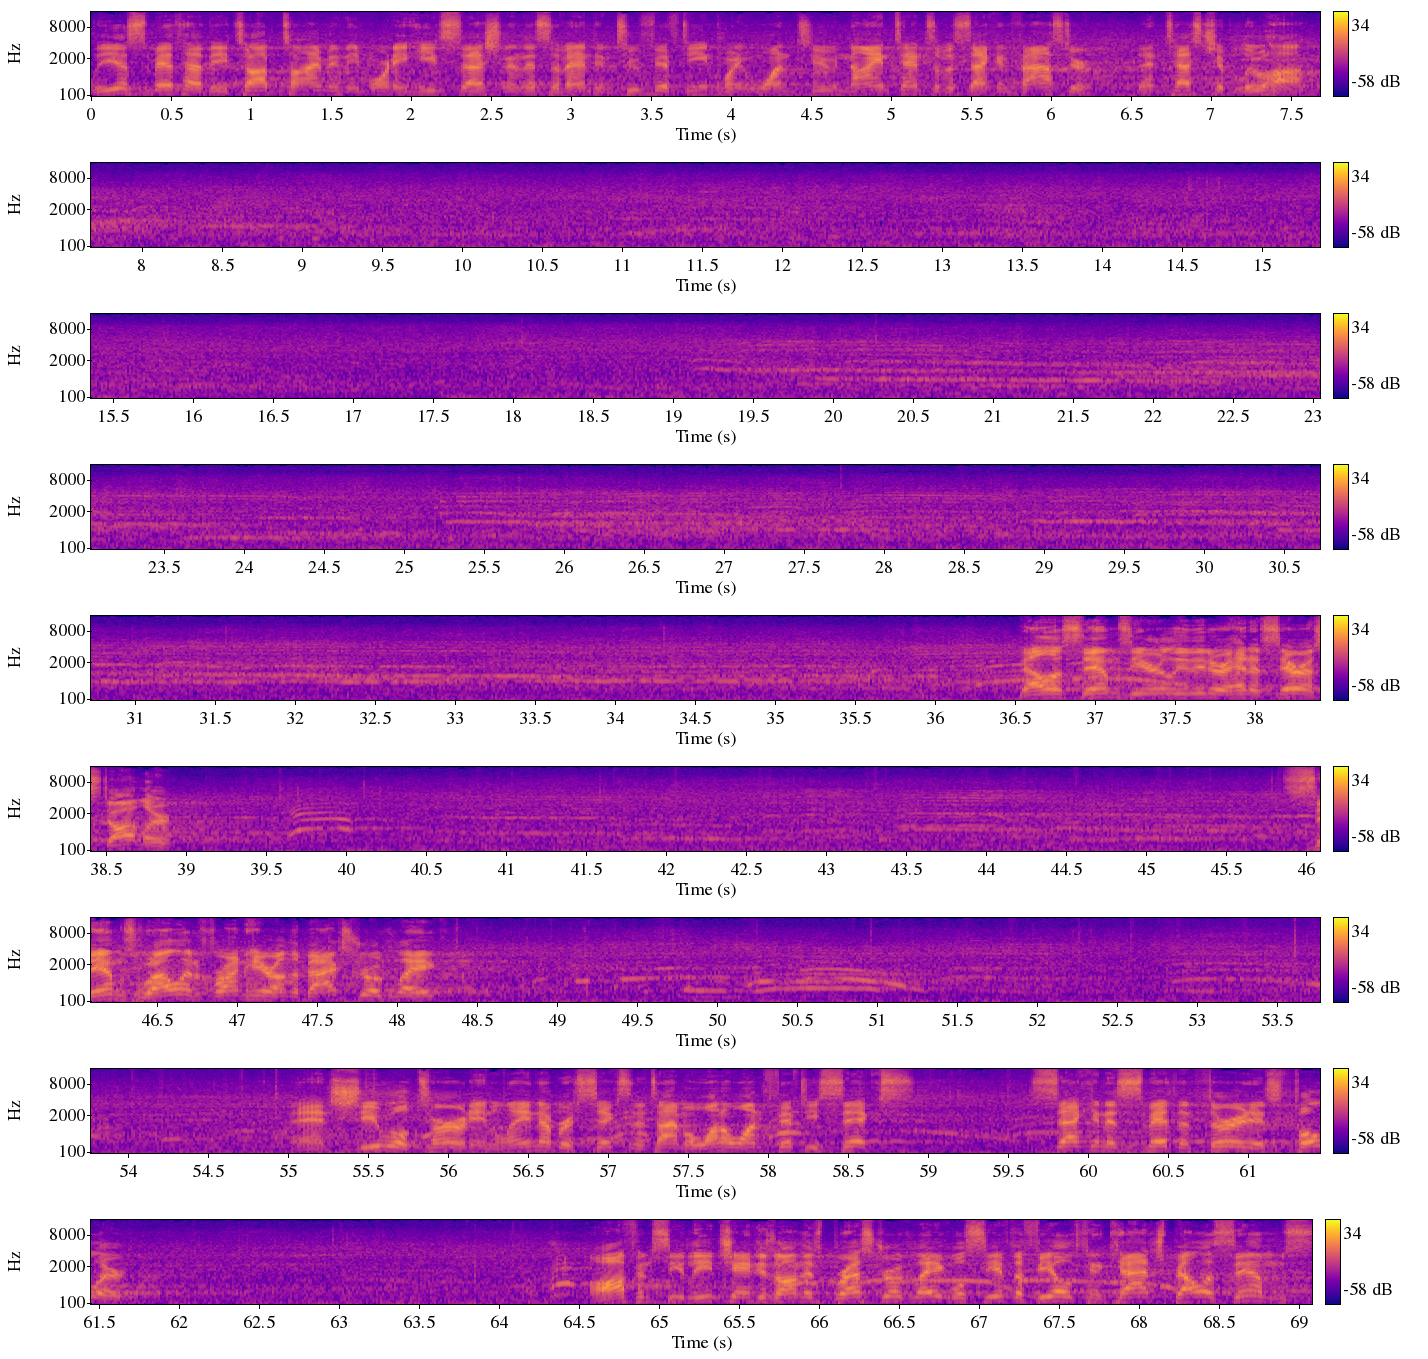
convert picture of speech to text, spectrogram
Leah Smith had the top time in the morning heat session in this event in 215.12, nine tenths of a second faster than Tess Chip Cieplucha. Bella Sims, the early leader ahead of Sarah Stotler. Sims well in front here on the backstroke leg. And she will turn in lane number six in a time of 101.56. Second is Smith and third is Fuller. Often see lead changes on this breaststroke leg. We'll see if the field can catch Bella Sims.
